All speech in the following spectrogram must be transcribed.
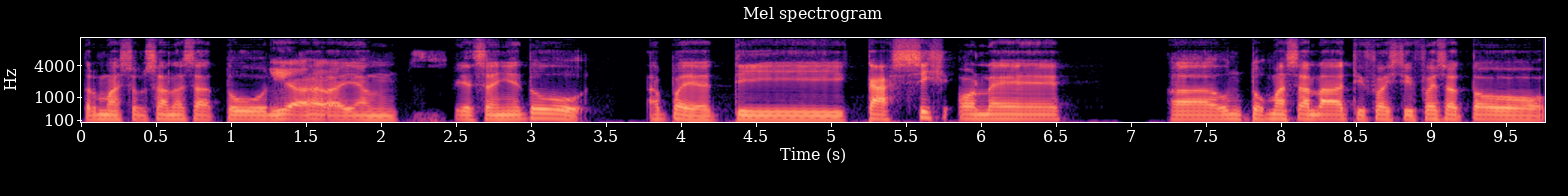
termasuk salah satu Iya. negara yang biasanya itu apa ya, dikasih oleh, eee, untuk masalah device-device atau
